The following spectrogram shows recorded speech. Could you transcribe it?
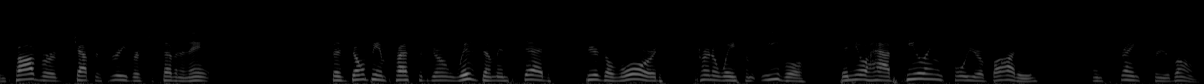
In Proverbs chapter 3, verses 7 and 8, says, Don't be impressed with your own wisdom. Instead, fear the Lord, turn away from evil. Then you'll have healing for your body and strength for your bones.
